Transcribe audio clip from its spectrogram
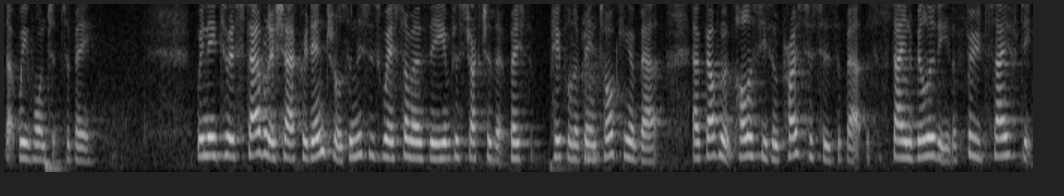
that we want it to be. We need to establish our credentials, and this is where some of the infrastructure that people have been talking about, our government policies and processes about the sustainability, the food safety,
